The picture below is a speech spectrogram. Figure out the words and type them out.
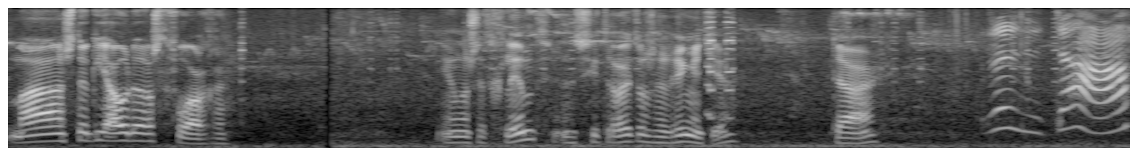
Maar een stukje ouder als de vorige. Jongens, het glimt en het ziet eruit als een ringetje. Daar. Daar?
